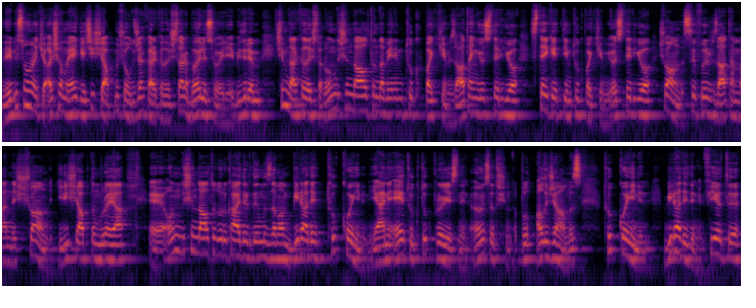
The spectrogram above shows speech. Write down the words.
ve bir sonraki aşamaya geçiş yapmış olacak arkadaşlar böyle söyleyebilirim. Şimdi arkadaşlar onun dışında altında benim TUK bakiyemi zaten gösteriyor. Stake ettiğim TUK bakiyemi gösteriyor. Şu anda sıfır zaten ben de şu anda giriş yaptım buraya. Ee, onun dışında alta doğru kaydırdığımız zaman bir adet TUK coin'in yani e-TUK TUK projesinin ön satışında bu alacağımız TUK coin'in bir adedinin fiyatı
